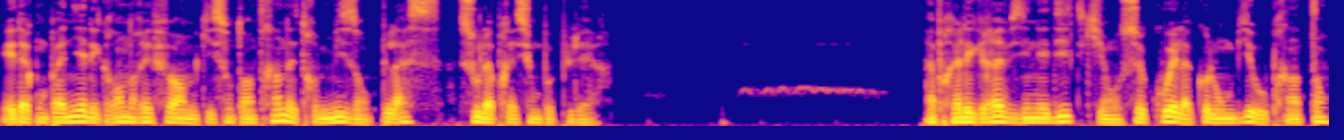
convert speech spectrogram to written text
est d'accompagner les grandes réformes qui sont en train d'être mises en place sous la pression populaire. Après les grèves inédites qui ont secoué la Colombie au printemps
